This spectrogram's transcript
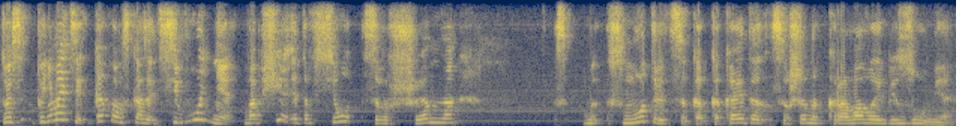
То есть, понимаете, как вам сказать, сегодня вообще это все совершенно смотрится как какая-то совершенно кровавое безумие.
